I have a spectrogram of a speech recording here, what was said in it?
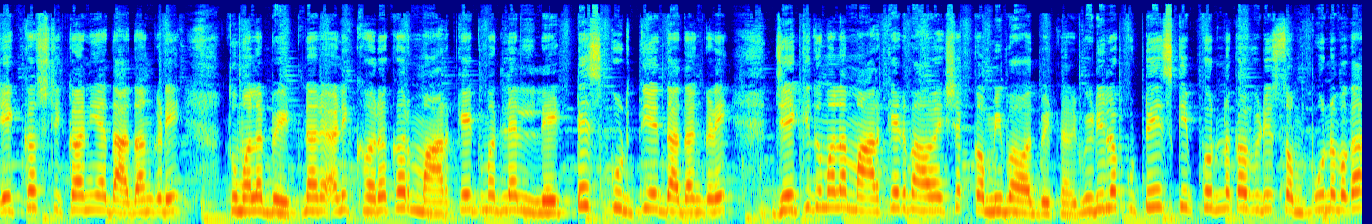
एकच ठिकाणी या दादांकडे तुम्हाला भेटणार आहे. आणि खरोखर मार्केटमधल्या लेटेस्ट कुर्ती आहेत दादांकडे जे की तुम्हाला मार्केट भावापेक्षा कमी भावात भेटणार. व्हिडिओला कुठेही स्किप करू नका. व्हिडिओ संपूर्ण बघा.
